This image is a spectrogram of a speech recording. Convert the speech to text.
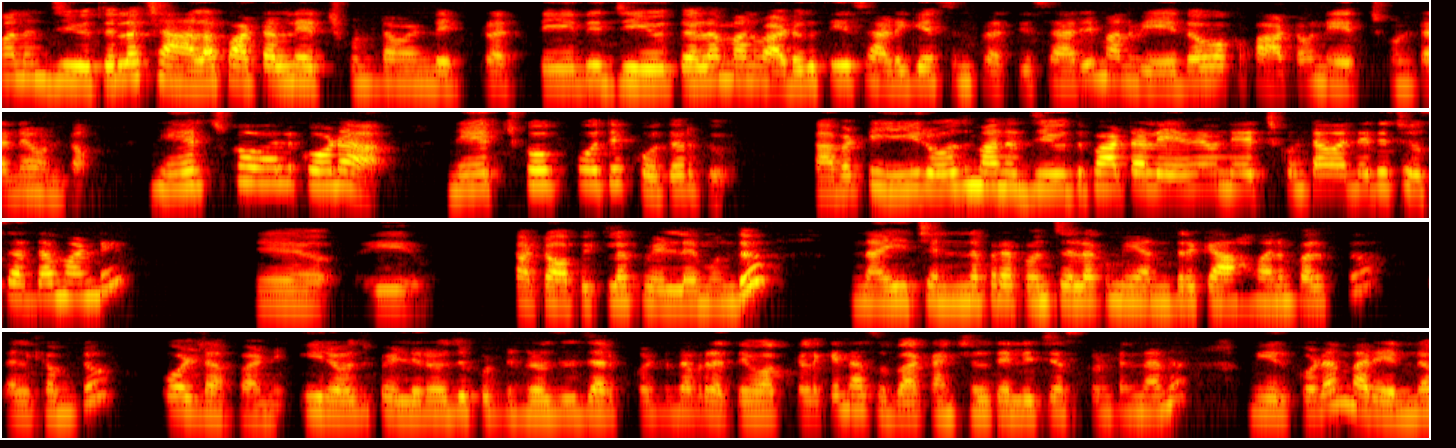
మనం జీవితంలో చాలా పాఠాలు నేర్చుకుంటామండి. ప్రతిదీ జీవితంలో మనం అడుగు తీసి అడిగేసిన ప్రతిసారి మనం ఏదో ఒక పాఠం నేర్చుకుంటూనే ఉంటాం. నేర్చుకోవాలి కూడా. నేర్చుకోకపోతే కుదరదు. కాబట్టి ఈ రోజు మన జీవిత పాఠాలు ఏమేమి నేర్చుకుంటాం అనేది చూసేద్దామండి. ఆ టాపిక్లోకి వెళ్ళే ముందు నా ఈ చిన్న ప్రపంచంలోకి మీ అందరికి ఆహ్వానం పలుకుతూ వెల్కమ్ టు ఓల్డ్ ఆఫ్ అండి. ఈ రోజు పెళ్ళి రోజు పుట్టినరోజు జరుపుకుంటున్న ప్రతి ఒక్కరికి నా శుభాకాంక్షలు తెలియజేసుకుంటున్నాను మీరు కూడా మరి ఎన్నో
